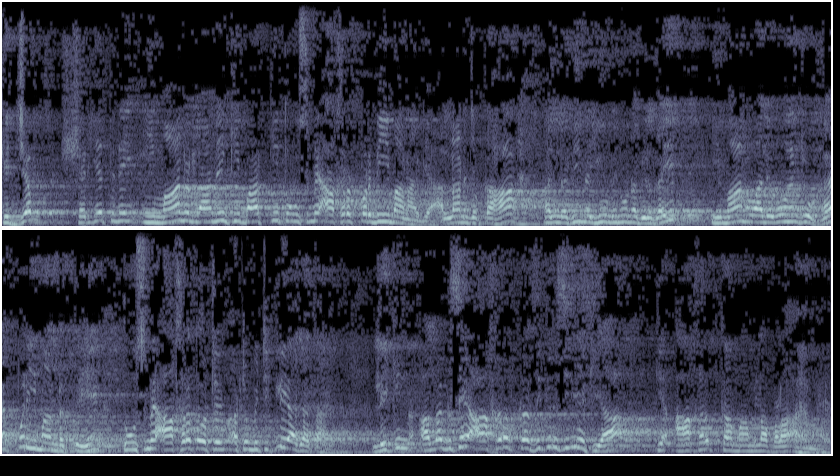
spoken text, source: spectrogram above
کہ جب شریعت نے ایمان لانے کی بات کی تو اس میں آخرت پر بھی ایمان آ گیا۔ اللہ نے جب کہا اللہ ایمان والے وہ ہیں جو غیب پر ایمان رکھتے ہیں، تو اس میں آخرت آٹومیٹکلی آ جاتا ہے۔ لیکن الگ سے آخرت کا ذکر اس لیے کیا کہ آخرت کا معاملہ بڑا اہم ہے۔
